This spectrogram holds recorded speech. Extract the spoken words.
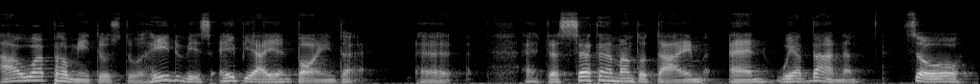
our Prometheus to read this API endpoint uh, at a certain amount of time and we are done. So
